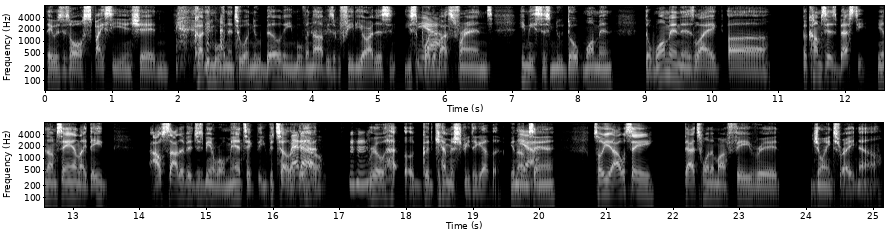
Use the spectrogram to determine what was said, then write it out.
they was just all spicy and shit, and Cuddy moving into a new building, moving up. He's a graffiti artist, and he's supported Yeah. by his friends. He meets this new dope woman. The woman is like uh becomes his bestie. You know what I'm saying? Like they outside of it just being romantic, that you could tell that they had. Mhm. real he- uh, good chemistry together. You know what I'm saying? So yeah, I would say that's one of my favorite joints right now.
